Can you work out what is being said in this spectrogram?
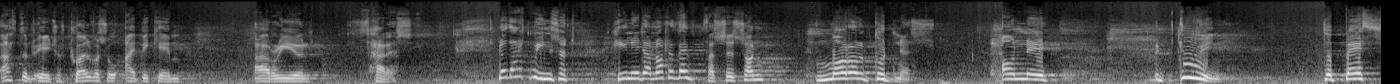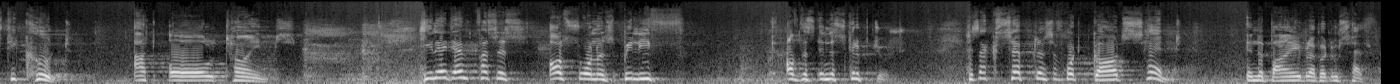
after the age of 12 or so, I became a real Pharisee. Now that means that he laid a lot of emphasis on moral goodness, on uh, doing the best he could at all times. He laid emphasis also on his belief of this in the scriptures, his acceptance of what God said in the Bible about himself.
